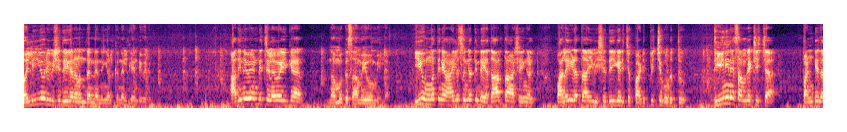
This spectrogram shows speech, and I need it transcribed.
വലിയൊരു വിശദീകരണം തന്നെ നിങ്ങൾക്ക് നൽകേണ്ടി വരും. അതിനുവേണ്ടി ചിലവഴിക്കാൻ നമുക്ക് സമയവുമില്ല. ഈ ഉമ്മത്തിനെ ആയിലുസുന്നത്തിന്റെ യഥാർത്ഥ ആശയങ്ങൾ പലയിടത്തായി വിശദീകരിച്ച് പഠിപ്പിച്ചു കൊടുത്തു ദീനിനെ സംരക്ഷിച്ച പണ്ഡിത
